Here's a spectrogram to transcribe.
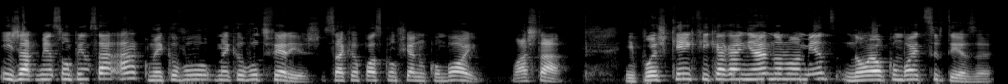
e já começam a pensar: ah, como é que eu vou, como é que eu vou de férias? Será que eu posso confiar no comboio? Lá está. E depois quem é fica a ganhar normalmente não é o comboio de certeza.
